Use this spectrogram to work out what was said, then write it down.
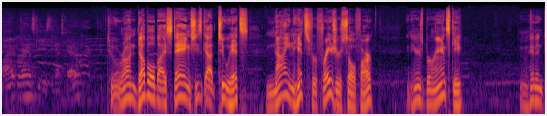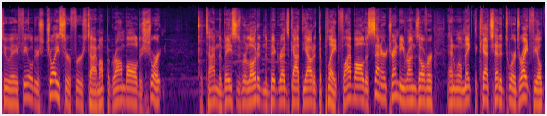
Maya Baranski is the next batter. Two run double by Stang. She's got two hits, nine hits for Fraser so far. And here's Baranski, who hit into a fielder's choice her first time up, a ground ball to short. The time the bases were loaded and the Big Reds got the out at the plate. Fly ball to center. Trendy runs over and will make the catch headed towards right field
